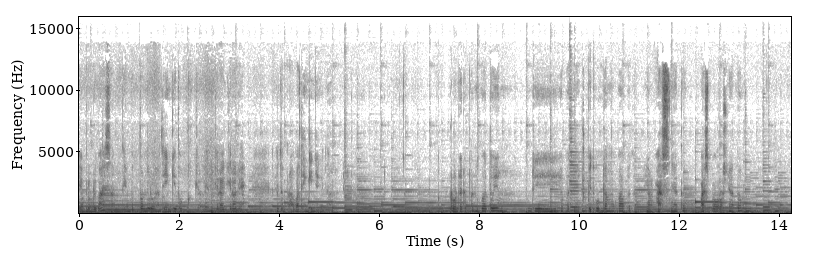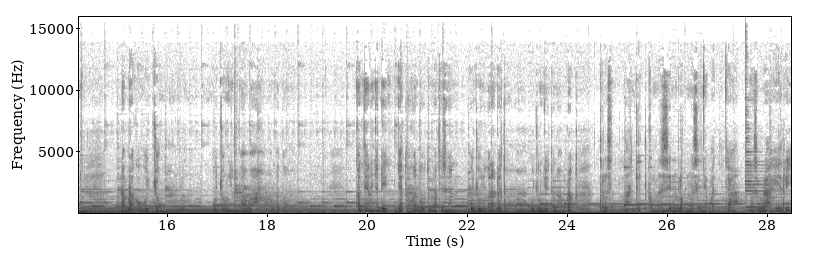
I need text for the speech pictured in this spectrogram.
yang belum dipasang tiang beton dulu yang tinggi tuh kira-kira deh. Itu berapa tingginya gitu roda depan gua tuh yang di apa tuh cupit udang apa apa tuh yang pasnya tuh pas porosnya tuh. Nabrak ke ujung ujung yang bawah apa tuh. Kan tiangnya dijatuhkan tuh otomatis kan ujungnya kan ada tuh. Nah, ujungnya itu nabrak terus lanjut ke mesin blok mesinnya pecah yang sebelah kiri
